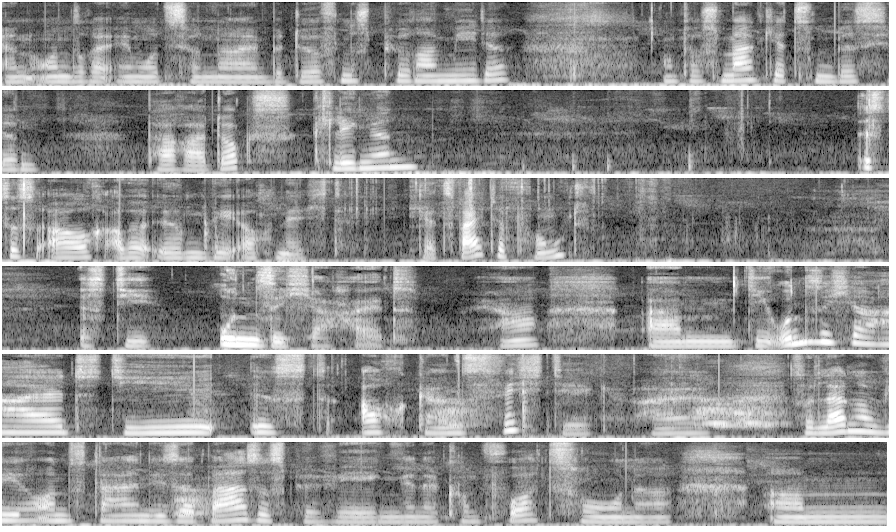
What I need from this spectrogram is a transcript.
an unserer emotionalen Bedürfnispyramide. Und das mag jetzt ein bisschen paradox klingen, ist es auch, aber irgendwie auch nicht. Der zweite Punkt ist die Unsicherheit. Ja? Ähm, die Unsicherheit, die ist auch ganz wichtig, weil solange wir uns da in dieser Basis bewegen, in der Komfortzone, ähm,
